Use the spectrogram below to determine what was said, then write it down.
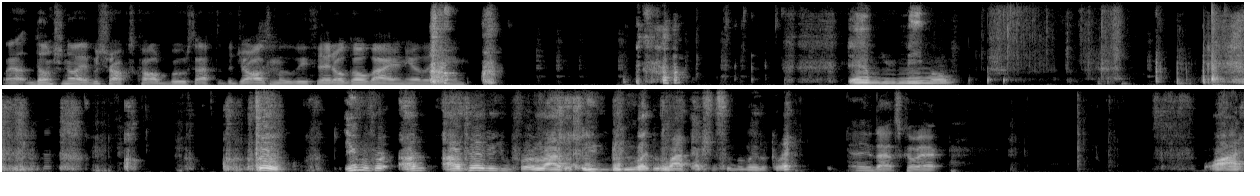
Well, don't you know every shark's called Bruce after the Jaws movie? They don't go by any other name. Damn you, Nemo. So, you prefer? I I've heard that you prefer live. You, you like the live action simulator, correct? Eh, That's correct. Why?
